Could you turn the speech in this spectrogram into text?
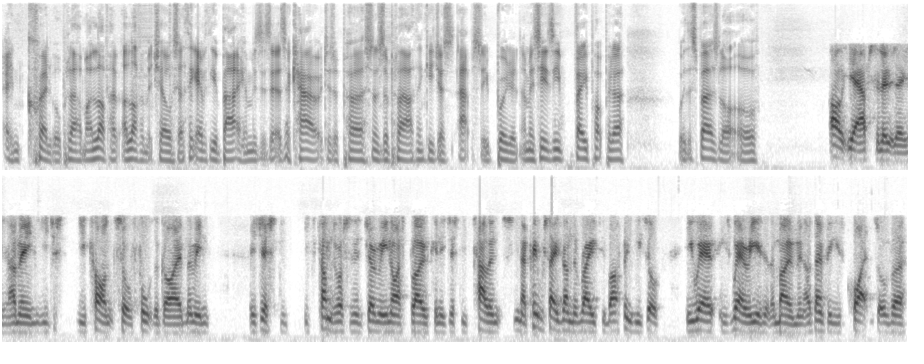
an incredible player. I, love him. I love him at Chelsea. I think everything about him is, is as a character, as a person, as a player. I think he's just absolutely brilliant. I mean, is he, very popular with the Spurs lot, or Oh yeah, absolutely. I mean, you just you can't sort of fault the guy. I mean, he's just he comes across as a generally nice bloke, and he's just his talents. You know, people say he's underrated, but I think he's sort of he where he's where he is at the moment. I don't think he's quite sort of a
